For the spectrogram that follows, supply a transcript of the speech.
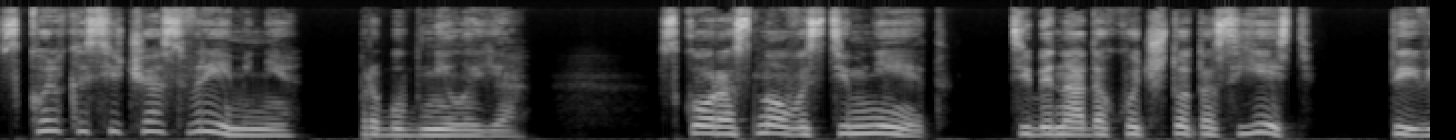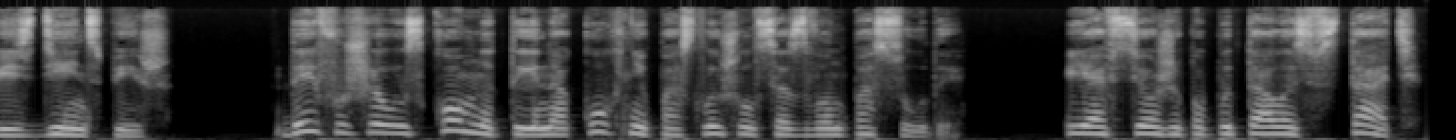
«Сколько сейчас времени?» — пробубнила я. «Скоро снова стемнеет. Тебе надо хоть что-то съесть. Ты весь день спишь». Дэйв ушел из комнаты, и на кухне послышался звон посуды. Я все же попыталась встать,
